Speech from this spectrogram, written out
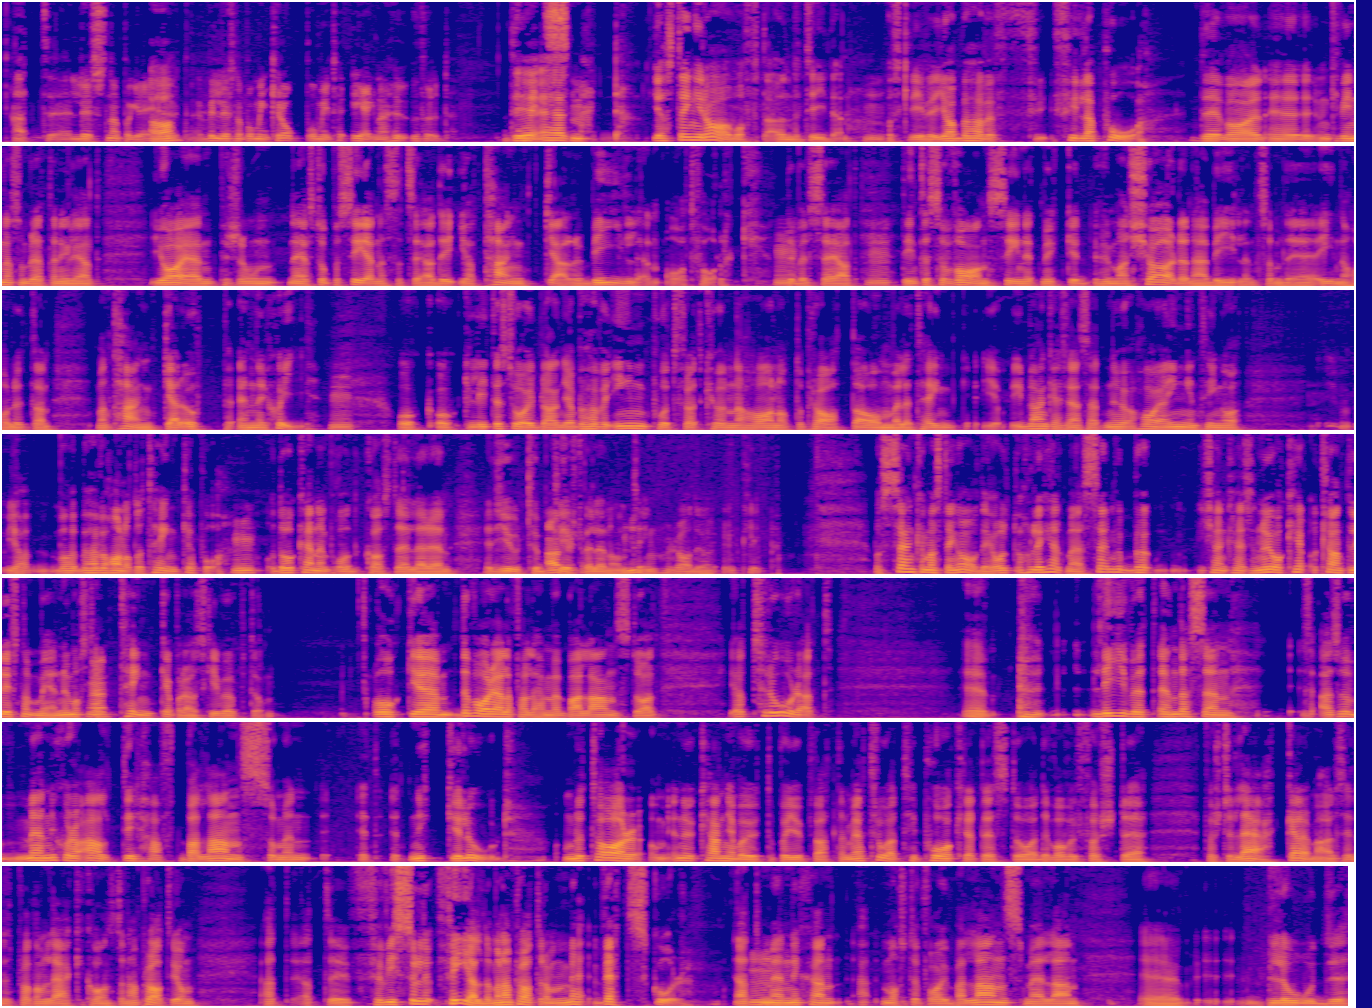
Att eh, lyssna på grejer. Ja. Jag vill lyssna på min kropp och mitt egna huvud. det min är, smärta. jag stänger av ofta under tiden Mm. och skriver. Jag behöver fy- fylla på. Det var eh, en kvinna som berättade nyligen att jag är en person, när jag står på scenen så att säga, det, jag tankar bilen åt folk. Mm. Det vill säga att Mm. det är inte så vansinnigt mycket hur man kör den här bilen som det innehåller utan man tankar upp energi. Mm. Och, och lite så ibland, jag behöver input för att kunna ha något att prata om eller tänka. Ibland kan jag känna så att nu har jag ingenting att jag behöver ha något att tänka på. Mm. Och då kan en podcast eller en, ett Ja, YouTube-klipp förstår. eller någonting, radioklipp. Och sen kan man stänga av det, jag håller- helt med. Sen jag kanske, nu kan jag kan jag inte lyssna på mer, nu måste Nej. jag tänka på det här och skriva upp dem. Och eh, det var i alla fall det här med balans då att jag tror att eh, livet ända sedan Alltså människor har alltid haft balans som en, ett, ett nyckelord. Om du tar, om, nu kan jag vara ute på djupt vatten, men jag tror att Hippokrates då, det var väl första, första läkare, va? alltså, jag pratar om läkekonsten, han pratar ju om att, att eh, förvisso fel då, men han pratar om vätskor. Att Mm. människan måste vara i balans mellan eh, blod,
